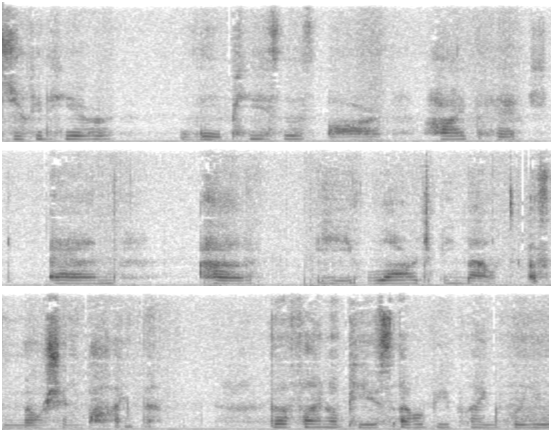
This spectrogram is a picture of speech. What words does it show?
As you can hear, the pieces are high pitched and have a large amount of motion behind them. The final piece I will be playing for you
